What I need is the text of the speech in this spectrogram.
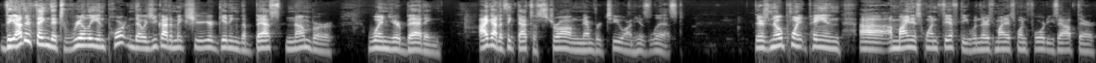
The other thing that's really important though is you got to make sure you're getting the best number when you're betting. I got to think that's a strong number 2 on his list. There's no point paying uh, a minus 150 when there's minus 140s out there.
